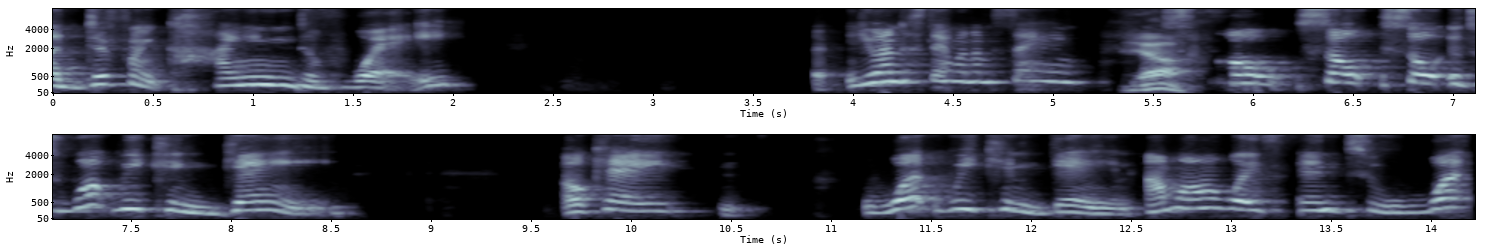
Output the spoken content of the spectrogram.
a different kind of way. You understand what I'm saying? Yeah. So, so, so it's what we can gain. Okay. What we can gain. I'm always into what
